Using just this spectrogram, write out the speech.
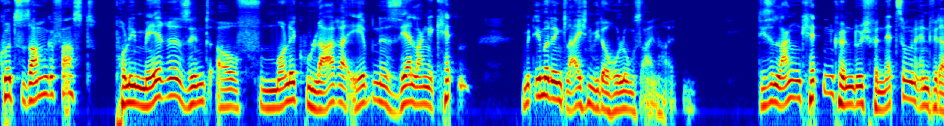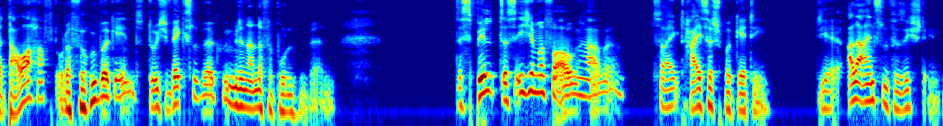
Kurz zusammengefasst, Polymere sind auf molekularer Ebene sehr lange Ketten mit immer den gleichen Wiederholungseinheiten. Diese langen Ketten können durch Vernetzungen entweder dauerhaft oder vorübergehend durch Wechselwirkungen miteinander verbunden werden. Das Bild, das ich immer vor Augen habe, zeigt heiße Spaghetti. die alle einzeln für sich stehen.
